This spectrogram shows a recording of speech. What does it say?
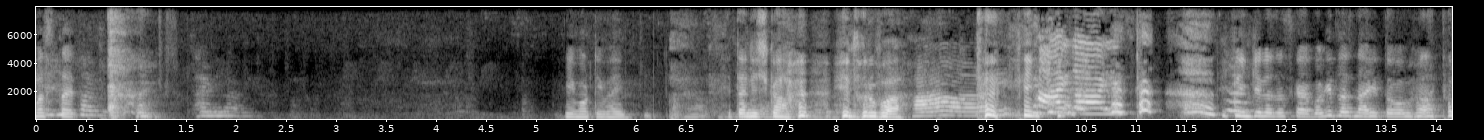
मस्त है। ये मोटी भाई तनिष्का ही दुर्वा पिंकी नजस स्काई बघितलंच नाही तो आता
